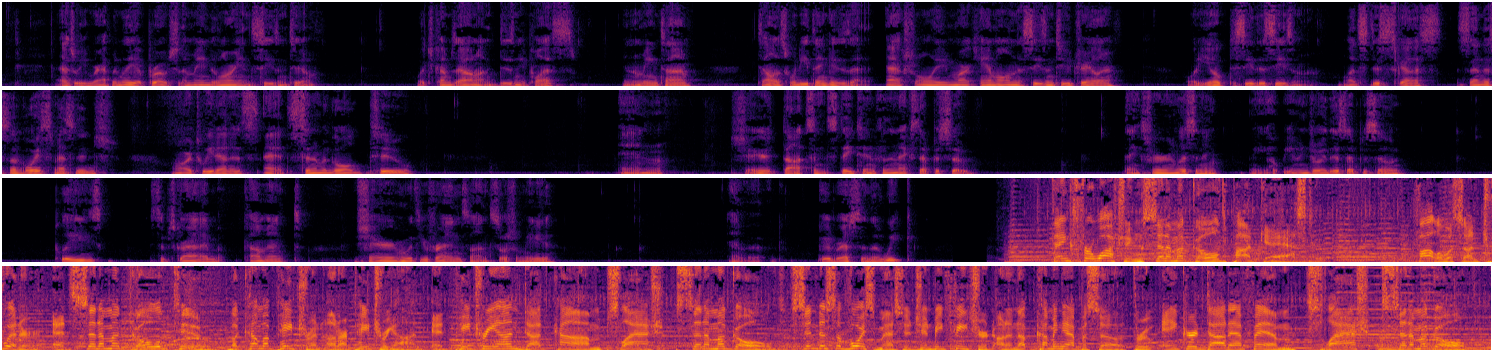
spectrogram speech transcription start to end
as we rapidly approach The Mandalorian season two, which comes out on Disney Plus. In the meantime, tell us what do you think is that actually Mark Hamill in the season two trailer? What do you hope to see this season? Let's discuss. Send us a voice message or tweet at us at cinemagold2 and share your thoughts and stay tuned for the next episode. Thanks for listening. We hope you enjoyed this episode. Please subscribe, comment, share with your friends on social media. Have a good rest of the week. Thanks for watching Cinema Gold Podcast. Follow us on Twitter at Cinema Gold 2. Become a patron on our Patreon at patreon.com slash cinema gold. Send us a voice message and be featured on an upcoming episode through anchor.fm slash cinema gold.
